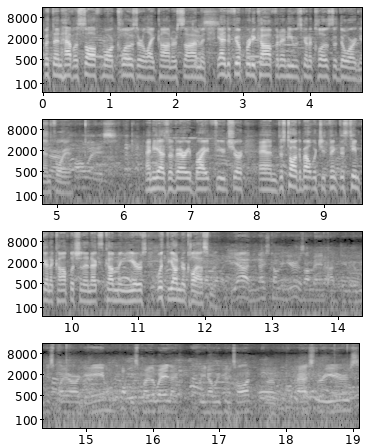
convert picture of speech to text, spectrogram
but then have a sophomore closer like Connor Simon. Yes. You had to feel pretty confident he was going to close the door again sure, for you. Always. And he has a very bright future. And just talk about what you think this team can accomplish in the next coming years with the underclassmen. Yeah, in the next coming years, I mean, I, we just play our game, just play the way that you know we've been taught for the past three years.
